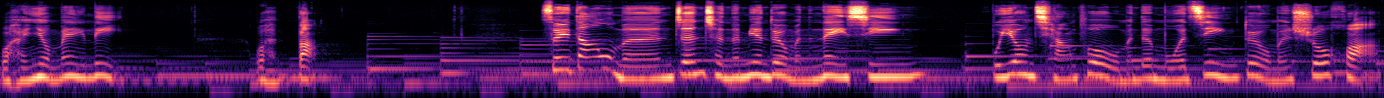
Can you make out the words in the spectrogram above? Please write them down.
我很有魅力，我很棒。所以，当我们真诚的面对我们的内心，不用强迫我们的魔镜对我们说谎，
